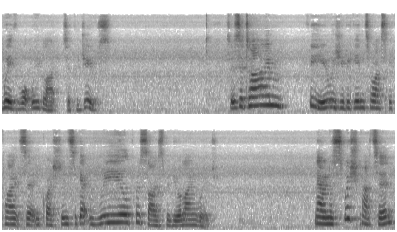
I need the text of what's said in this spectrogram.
with what we'd like to produce. So it's a time for you as you begin to ask a client certain questions to get real precise with your language. Now, in a swish pattern,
